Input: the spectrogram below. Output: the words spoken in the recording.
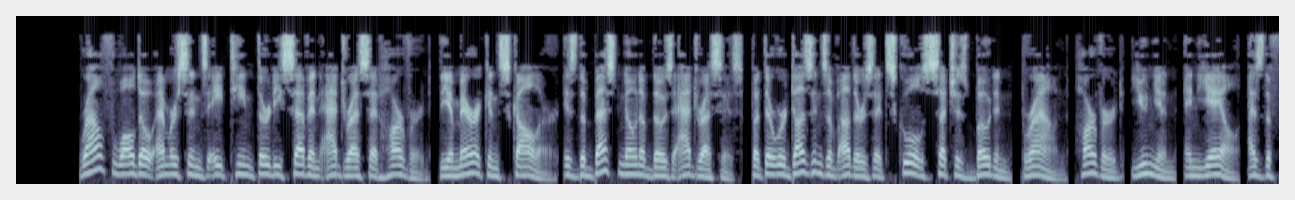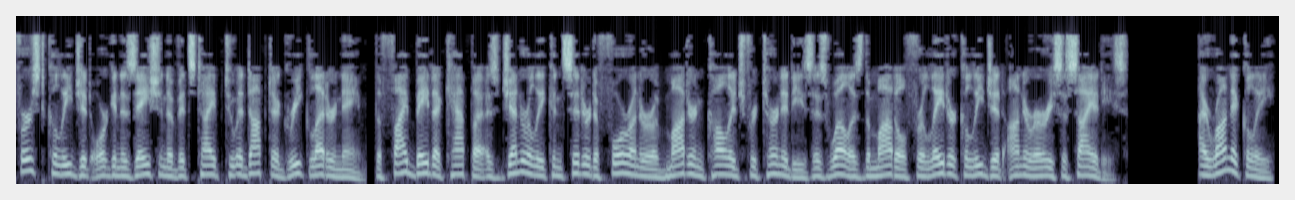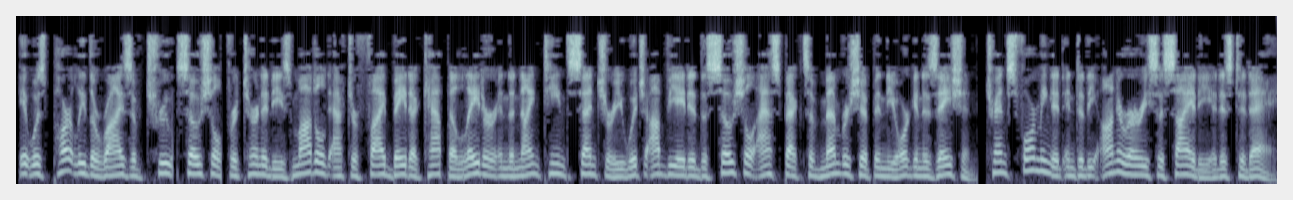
Ralph Waldo Emerson's 1837 address at Harvard, The American Scholar is the best known of those addresses, but there were dozens of others at schools such as Bowdoin, Brown, Harvard, Union, and Yale. As the first collegiate organization of its type to adopt a Greek letter name, the Phi Beta Kappa is generally considered a forerunner of modern college fraternities as well as the model for later collegiate honorary societies. Ironically, it was partly the rise of true social fraternities modeled after Phi Beta Kappa later in the 19th century which obviated the social aspects of membership in the organization, transforming it into the honorary society it is today.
